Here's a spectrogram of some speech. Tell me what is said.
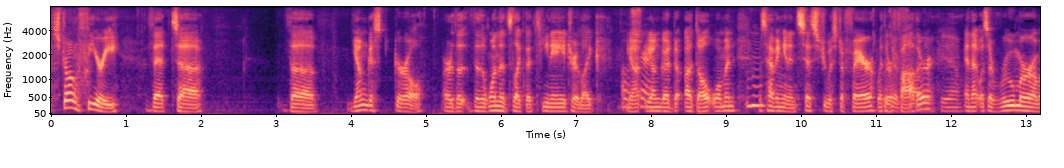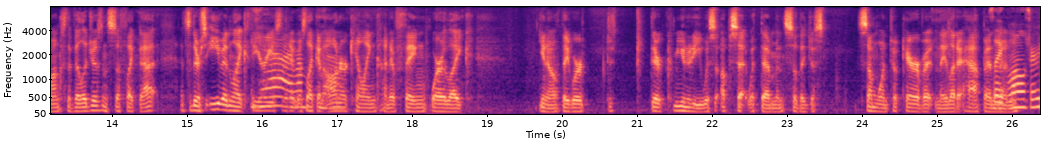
strong theory that uh, the youngest girl or the, the the one that's like the teenage or like Oh, young, sure. young ad- adult woman was having an incestuous affair with, her, her father, father, yeah. and that was a rumor amongst the villages and stuff like that. And so there's even like theories Yeah, that I it was like an yeah. honor killing kind of thing where like you know they were just their community was upset with them, and so they just someone took care of it and they let it happen. It's like, and- well, if they're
